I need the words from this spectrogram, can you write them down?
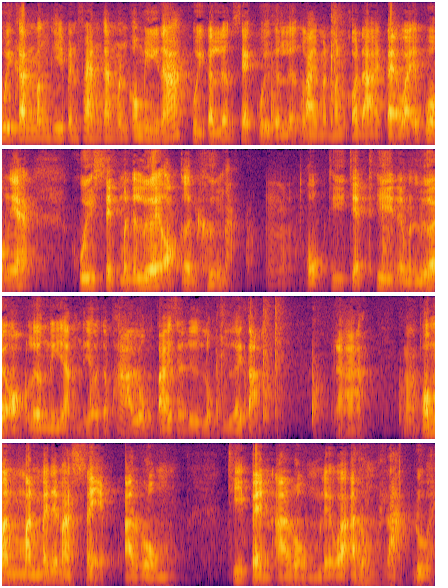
คุยกันบางทีเป็นแฟนกันมันก็มีนะ คุยกันเรื่องเซ็กคุยกันเรื่องอะไรมันมันก็ได้ แต่ว่าไอ้พวกเนี้ยคุยสิบมันจะเลื้อยออกเกินครึ่งอะหกทีเจ็ดทีเนี่ยมันเลื้อยออกเรื่องนี้อย่างเดียวจะพาลงใต้สะดือลงเลื้อยต่ำนะเพราะมันมันไม่ได้มาเสพอารมณ์ที่เป็นอารมณ์เรียกว่าอารมณ์รักด้วย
